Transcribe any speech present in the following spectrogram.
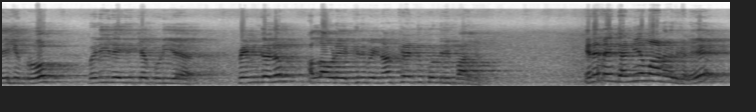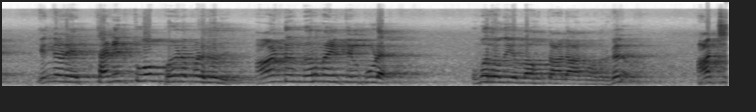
செய்கின்றோம். வெளியிலே இருக்கக்கூடிய பெண்களும் அல்லாவுடைய கிருபையினால் கேட்டுக்கொண்டிருப்பார்கள் எனவே கண்ணியமானவர்களே எங்களுடைய தனித்துவம் பேணப்படுகிறது. ஆண்டு நிர்ணயத்தில் கூட உமர் ரதி அல்லாஹு தாலானு அவர்கள் ஆட்சி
